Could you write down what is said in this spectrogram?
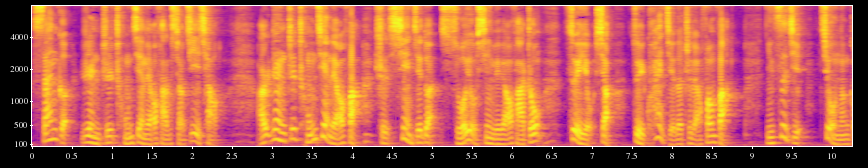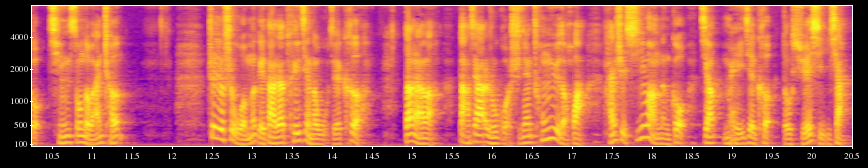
三个认知重建疗法的小技巧，而认知重建疗法是现阶段所有心理疗法中最有效、最快捷的治疗方法，你自己就能够轻松的完成。这就是我们给大家推荐的五节课。当然了，大家如果时间充裕的话，还是希望能够将每一节课都学习一下。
